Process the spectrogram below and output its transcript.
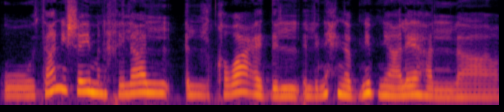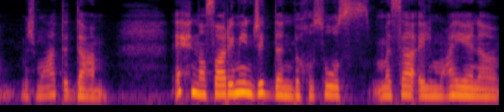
وثاني شيء من خلال القواعد ال- اللي نحن بنبني عليها ال- مجموعات الدعم. إحنا صارمين جدا بخصوص مسائل معينة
